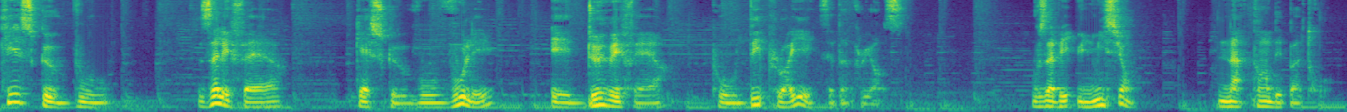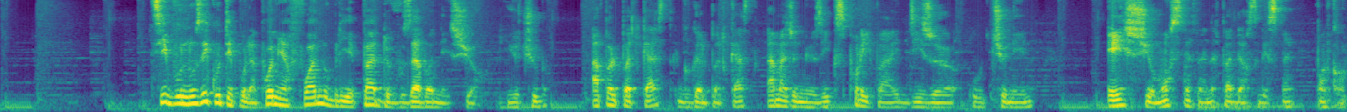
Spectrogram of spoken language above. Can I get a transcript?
qu'est-ce que vous allez faire, qu'est-ce que vous voulez et devez faire pour déployer cette influence. Vous avez une mission. N'attendez pas trop. Si vous nous écoutez pour la première fois, n'oubliez pas de vous abonner sur YouTube, Apple Podcast, Google Podcast, Amazon Music, Spotify, Deezer ou TuneIn et sur mon site internet fadercelestin.com.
